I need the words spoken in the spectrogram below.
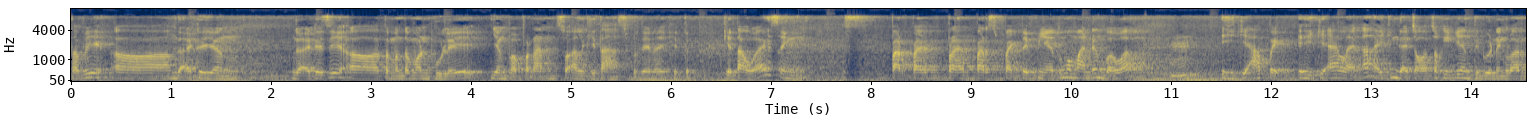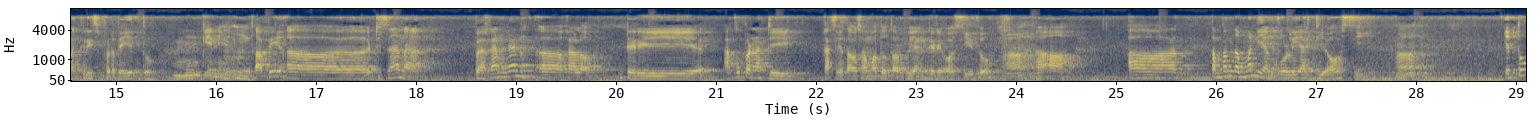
tapi eh, nggak ada yang nggak ada sih eh, teman-teman bule yang baperan soal kita seperti itu gitu kita wae sing perspektifnya itu memandang bahwa Hmm? eh iki apik, eh iki elek, ah iki nggak cocok iki yang diguneng luar negeri seperti itu. Mungkin ya. Mm-mm, tapi eh, di sana bahkan kan eh, kalau dari aku pernah dikasih tahu sama tutorku yang dari OSI itu, Hah? Heeh. Eh, teman-teman yang kuliah di OSI Hah? itu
